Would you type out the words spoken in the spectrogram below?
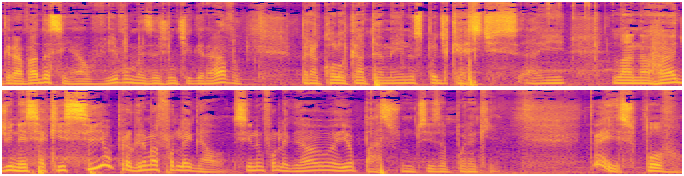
gravado assim, é ao vivo, mas a gente grava para colocar também nos podcasts. Aí lá na rádio e nesse aqui, se o programa for legal. Se não for legal, aí eu passo, não precisa pôr aqui. Então é isso, povo.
